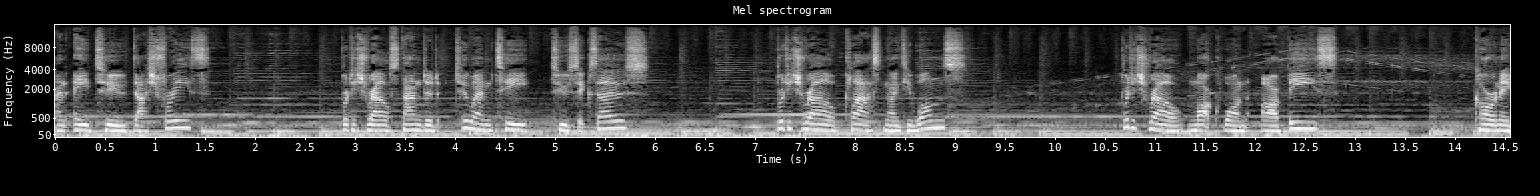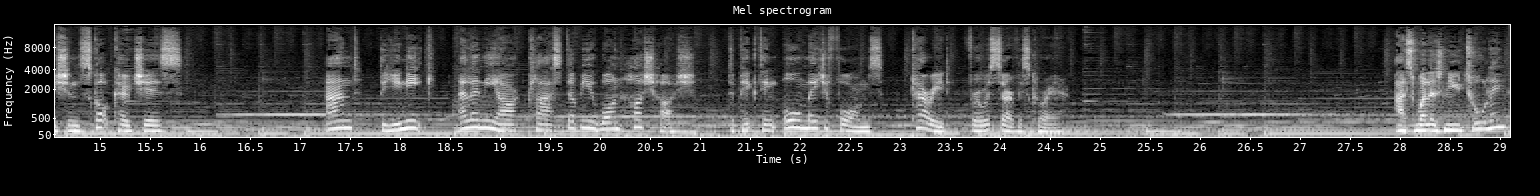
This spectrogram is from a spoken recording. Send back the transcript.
and A2-3s, British Rail Standard 2MT 260s, British Rail Class 91s, British Rail Mark 1 RBs, Coronation Scott coaches, and the unique LNER Class W1 Hush Hush depicting all major forms carried through a service career. As well as new tooling,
